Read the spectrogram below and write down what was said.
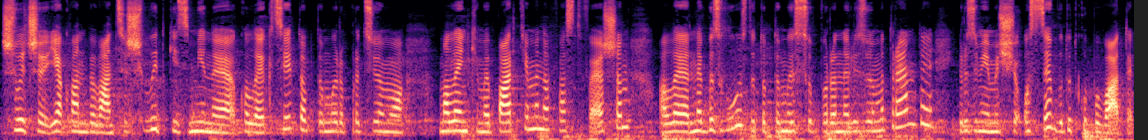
швидше, як One By One, це швидкість зміни колекції. Тобто ми працюємо маленькими партіями на fast fashion, але не безглуздо. Тобто ми супер аналізуємо тренди і розуміємо, що ось це будуть купувати.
